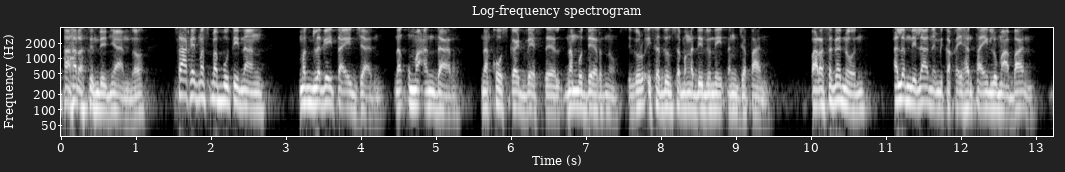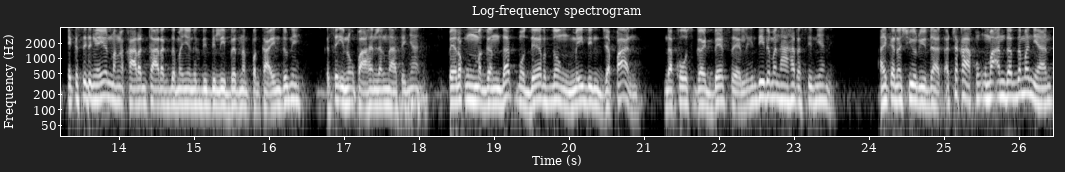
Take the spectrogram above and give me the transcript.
haharasin din yan, no? Sa akin, mas mabuti nang maglagay tayo dyan ng umaandar na Coast Guard vessel na moderno. Siguro isa dun sa mga dinonate ng Japan. Para sa ganun, alam nila na may kakayahan tayong lumaban. Eh kasi ngayon, mga karag-karag naman yung nagde-deliver ng pagkain dun eh. Kasi inuupahan lang natin yan. Pero kung maganda't modernong made in Japan na Coast Guard vessel, hindi naman haharasin yan eh. I can assure you that. At saka, kung umaandar naman yan,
